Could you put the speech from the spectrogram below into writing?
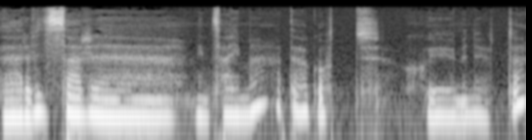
Där visar eh, min timer att det har gått sju minuter.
